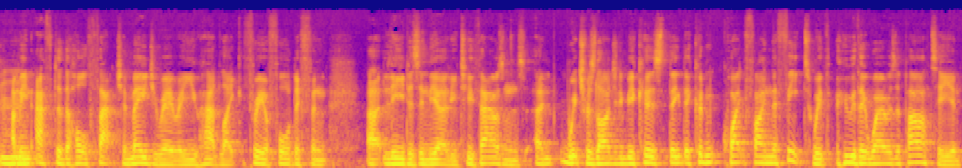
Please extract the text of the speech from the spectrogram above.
Mm-hmm. I mean, after the whole Thatcher Major era, you had like three or four different uh, leaders in the early 2000s, and which was largely because they, they couldn't quite find their feet with who they were as a party and,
